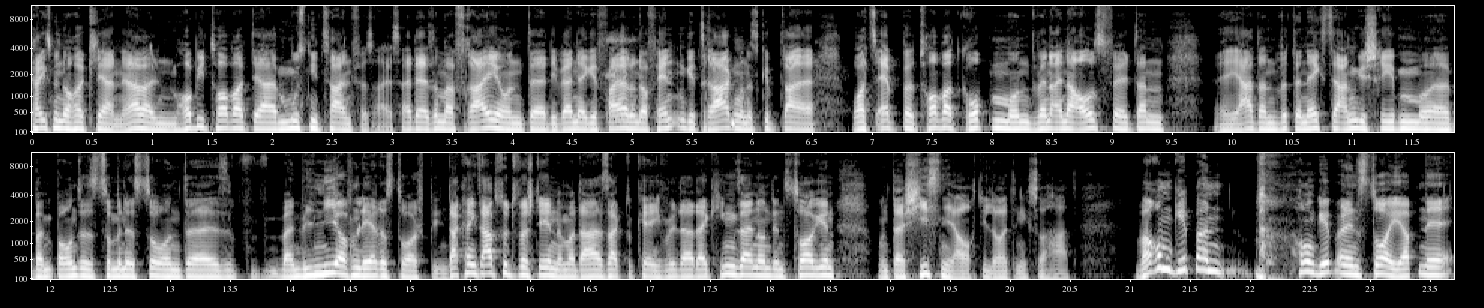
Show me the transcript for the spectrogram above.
mir noch erklären. Ja? Weil ein Hobby-Torwart, der muss nie zahlen fürs Eis. Ja? Der ist immer frei und äh, die werden ja gefeiert und auf Händen getragen und es gibt da WhatsApp-Torwartgruppen und wenn einer ausfällt, dann, äh, ja, dann wird der Nächste angeschrieben. Äh, bei, bei, uns ist es zumindest so und äh, man will nie auf ein leeres Tor spielen. Da kann ich es absolut verstehen, wenn man da sagt, okay, ich will da der King sein und ins Tor gehen und da schießen ja auch die Leute nicht so hart. Warum geht man, warum geht man ins Tor? Ihr habt eine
